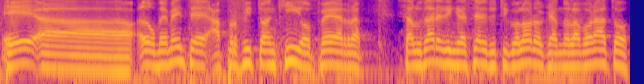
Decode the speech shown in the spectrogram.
E uh, ovviamente approfitto anch'io per salutare e ringraziare tutti coloro che hanno lavorato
